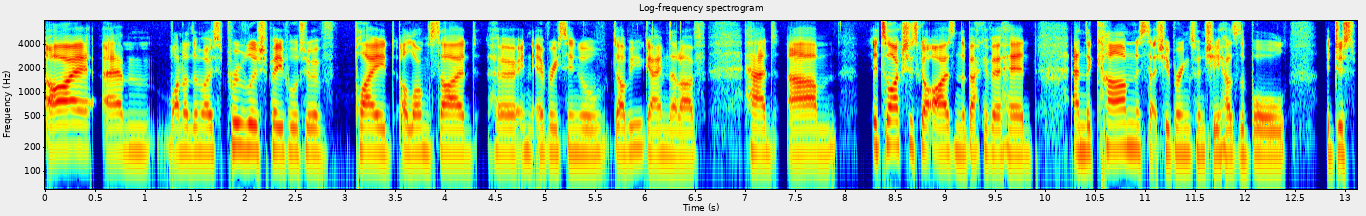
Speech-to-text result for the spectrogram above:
I am one of the most privileged people to have played alongside her in every single W game that I've had. Um, it's like she's got eyes in the back of her head, and the calmness that she brings when she has the ball, it just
